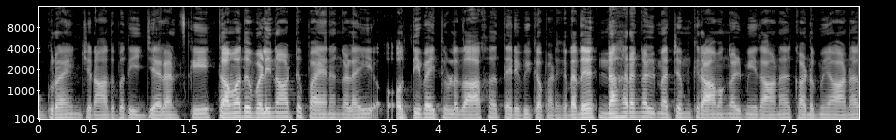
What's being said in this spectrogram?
உக்ரைன் ஜனாதிபதி ஜெலன்ஸ்கி தமது வெளிநாட்டு பயணங்களை ஒத்திவைத்துள்ளதாக தெரிவிக்கப்படுகிறது. நகரங்கள் மற்றும் கிராமங்கள் மீதான கடுமையான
